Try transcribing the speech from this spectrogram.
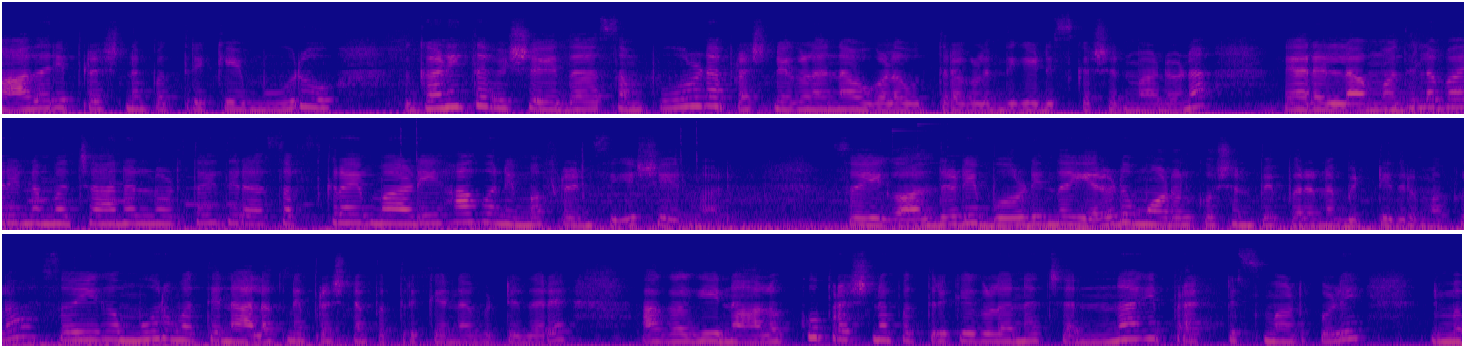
ಮಾದರಿ ಪ್ರಶ್ನೆ ಪತ್ರಿಕೆ ಮೂರು ಗಣಿತ ವಿಷಯದ ಸಂಪೂರ್ಣ ಪ್ರಶ್ನೆಗಳನ್ನು ಅವುಗಳ ಉತ್ತರಗಳೊಂದಿಗೆ ಡಿಸ್ಕಷನ್ ಮಾಡೋಣ. ಯಾರೆಲ್ಲ ಮೊದಲ ಬಾರಿ ನಮ್ಮ ಚಾನಲ್ ನೋಡ್ತಾ ಇದ್ದೀರಾ ಸಬ್ಸ್ಕ್ರೈಬ್ ಮಾಡಿ ಹಾಗೂ ನಿಮ್ಮ ಫ್ರೆಂಡ್ಸಿಗೆ ಶೇರ್ ಮಾಡಿ. ಸೊ ಈಗ ಆಲ್ರೆಡಿ ಬೋರ್ಡಿಂದ ಎರಡು ಮಾಡೆಲ್ ಕ್ವಶನ್ ಪೇಪರನ್ನು ಬಿಟ್ಟಿದ್ರು ಮಕ್ಕಳ ಸೊ ಈಗ ಮೂರು ಮತ್ತೆ ನಾಲ್ಕನೇ ಪ್ರಶ್ನೆ ಪತ್ರಿಕೆಯನ್ನು ಬಿಟ್ಟಿದ್ದಾರೆ. ಹಾಗಾಗಿ ನಾಲ್ಕು ಪ್ರಶ್ನೆ ಪತ್ರಿಕೆಗಳನ್ನು ಚೆನ್ನಾಗಿ ಪ್ರಾಕ್ಟೀಸ್ ಮಾಡ್ಕೊಳ್ಳಿ. ನಿಮ್ಮ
